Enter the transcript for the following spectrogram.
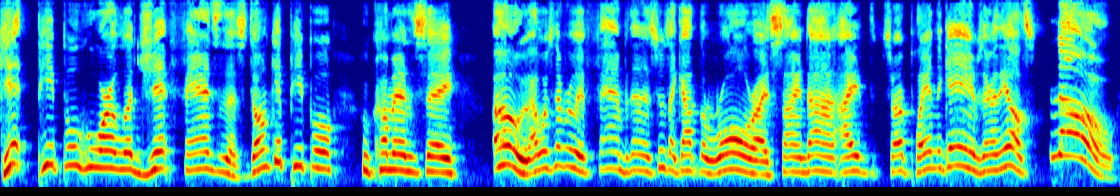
get people who are legit fans of this. Don't get people who come in and say, "Oh, I was never really a fan, but then as soon as I got the role or I signed on, I started playing the games and everything else." No,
